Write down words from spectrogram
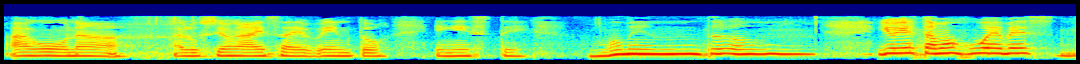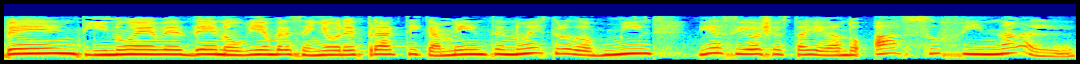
hago una alusión a ese evento en este momento. Y hoy estamos jueves 29 de noviembre, señores. Prácticamente nuestro 2018 está llegando a su final.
